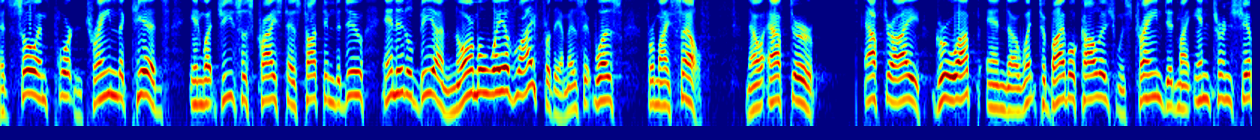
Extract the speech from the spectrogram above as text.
It's so important. Train the kids in what Jesus Christ has taught them to do, and it'll be a normal way of life for them, as it was for myself. Now, after after I grew up and uh, went to Bible college, was trained, did my internship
